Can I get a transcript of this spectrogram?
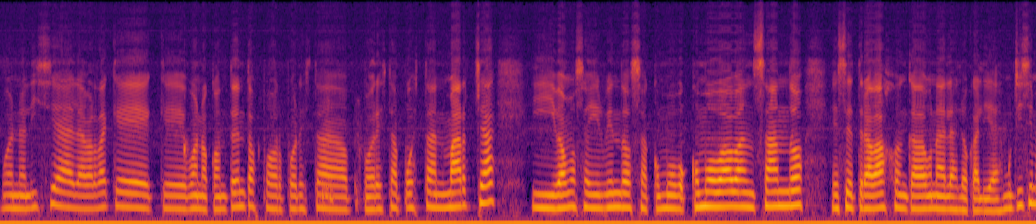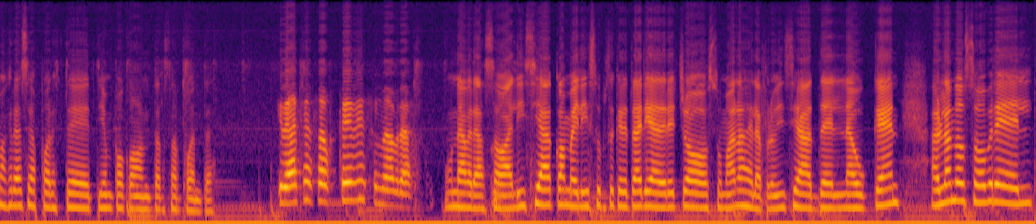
Bueno, Alicia, la verdad que, que, bueno, contentos por, por, esta, por esta puesta en marcha y vamos a ir viendo cómo, cómo va avanzando ese trabajo en cada una de las localidades. Muchísimas gracias por este tiempo con Tercer Puente. Gracias a ustedes, un abrazo. Un abrazo. Alicia Comeli, subsecretaria de Derechos Humanos de la provincia del Neuquén, hablando sobre el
